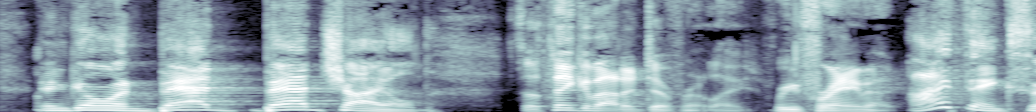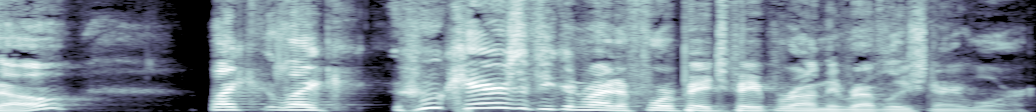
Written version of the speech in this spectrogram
and going bad, bad child. So think about it differently. Reframe it. I think so. Like, like, who cares if you can write a four-page paper on the Revolutionary War?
